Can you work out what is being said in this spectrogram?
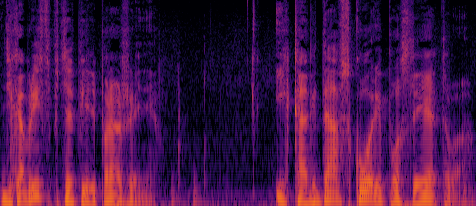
декабристы потерпели поражение, и когда вскоре после этого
